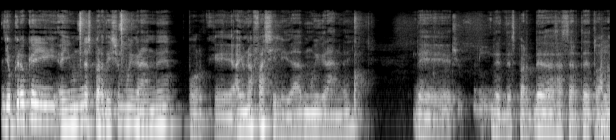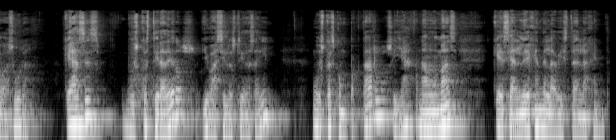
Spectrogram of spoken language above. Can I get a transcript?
yo creo que hay, hay un desperdicio muy grande porque hay una facilidad muy grande de, de, de, deshacerte de toda la basura. ¿Qué haces? Buscas tiraderos y vas y los tiras ahí. Buscas compactarlos y ya, nada más que se alejen de la vista de la gente.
